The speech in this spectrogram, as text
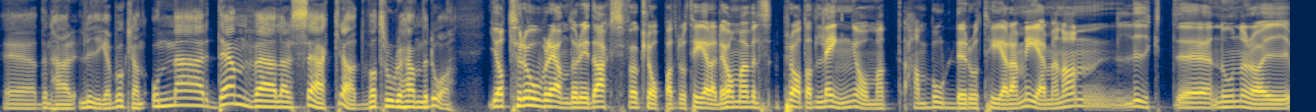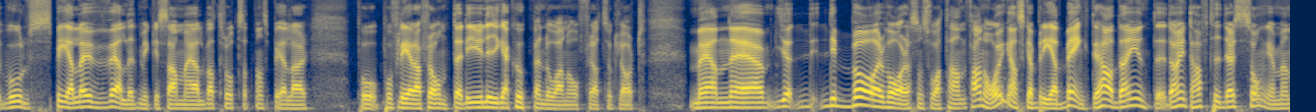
eh, den här ligabucklan. Och när den väl är säkrad, vad tror du händer då? Jag tror ändå det är dags för Klopp att rotera. Det har man väl pratat länge om att han borde rotera mer, men han, likt eh, Nuno då i Wolves, spelar ju väldigt mycket samma elva trots att man spelar på, på flera fronter. Det är ju ligacupen då han har offrat såklart. Men eh, det- bör vara som så att han, för han har ju ganska bred bänk, det hade han ju inte, det har han inte haft tidigare säsonger, men,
